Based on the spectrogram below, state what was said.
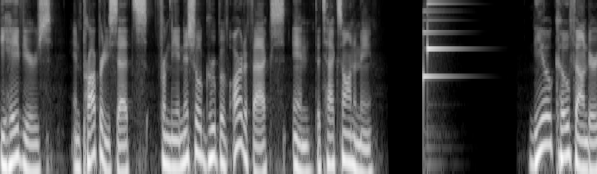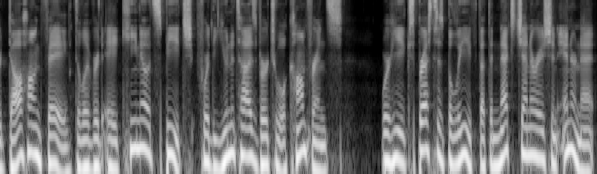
behaviors, and property sets from the initial group of artifacts in the taxonomy. Neo co founder Da Hong Fei delivered a keynote speech for the Unitize Virtual Conference, where he expressed his belief that the next generation internet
